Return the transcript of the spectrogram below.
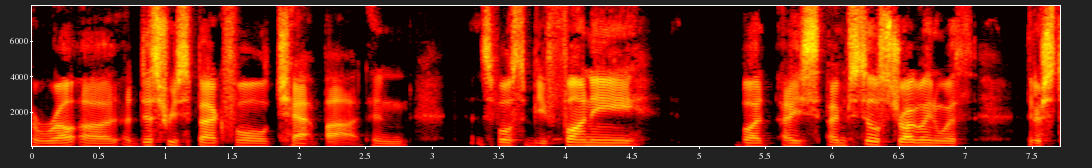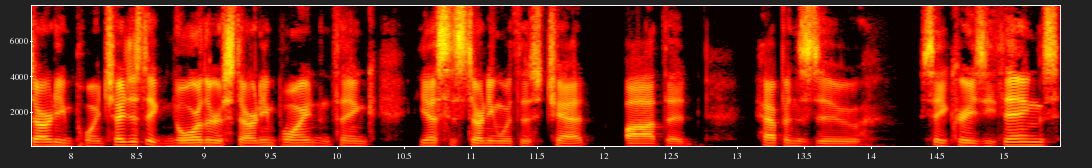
a, uh, a disrespectful chatbot, and it's supposed to be funny, but I, I'm still struggling with their starting point. Should I just ignore their starting point and think, yes, it's starting with this chat bot that happens to say crazy things,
